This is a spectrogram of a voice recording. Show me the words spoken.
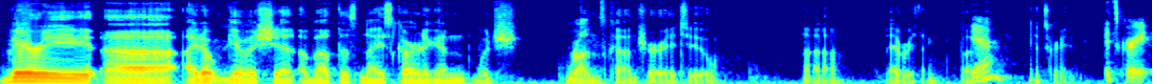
very uh, I don't give a shit about this nice cardigan, which runs contrary to uh, everything. But Yeah. it's great. It's great.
